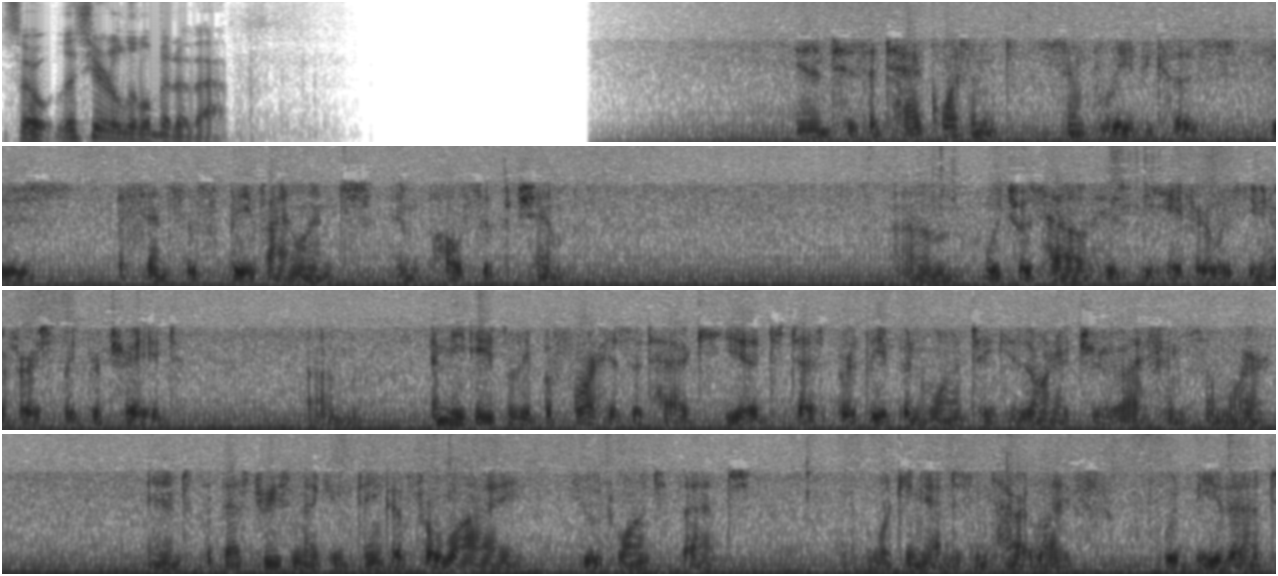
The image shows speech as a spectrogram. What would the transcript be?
So let's hear a little bit of that. And his attack wasn't simply because he was a senselessly violent, impulsive chimp um, which was how his behavior was universally portrayed. Um, immediately before his attack, he had desperately been wanting his owner to drive him somewhere. And the best reason I can think of for why he would want that, looking at his entire life, would be that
